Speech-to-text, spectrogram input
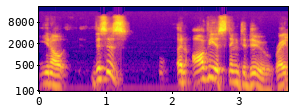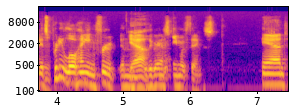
you know this is an obvious thing to do, right? It's pretty low hanging fruit in Yeah. the grand scheme of things. And,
